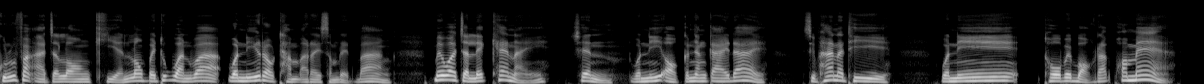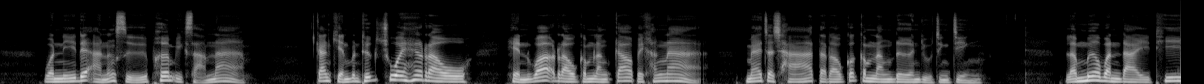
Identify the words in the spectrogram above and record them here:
คุณผู้ฟังอาจจะลองเขียนลงไปทุกวันว่า วันนี้เราทำอะไรสำเร็จบ้าง ไม่ว่าจะเล็กแค่ไหน เช่น วันนี้ออกกำลังกายได้ 15 นาที วันนี้โทรไปบอกรักพ่อแม่ วันนี้ได้อ่านหนังสือเพิ่มอีก 3 หน้า การเขียนบันทึกช่วยให้เรา เห็นว่าเรากำลังก้าวไปข้างหน้า แม้จะช้าแต่เราก็กำลังเดินอยู่จริง ๆ และเมื่อวันใดที่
